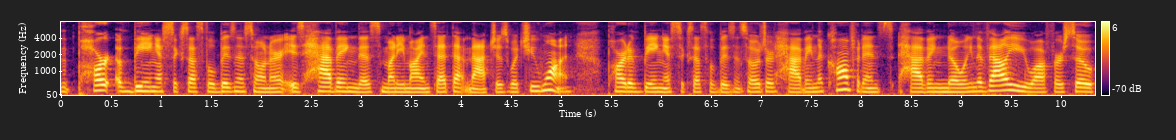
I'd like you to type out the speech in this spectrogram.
the part of being a successful business owner is having this money mindset that matches what you want. Part of being a successful business owner is having the confidence, having knowing the value you offer. So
